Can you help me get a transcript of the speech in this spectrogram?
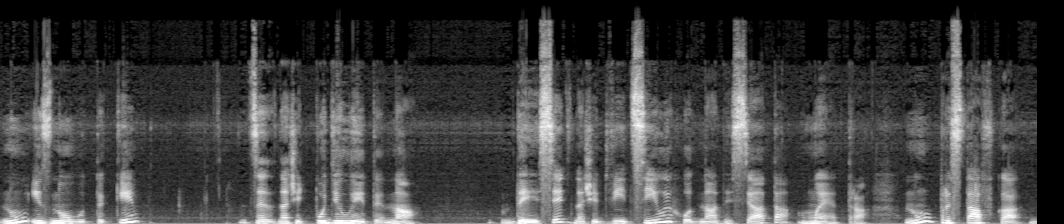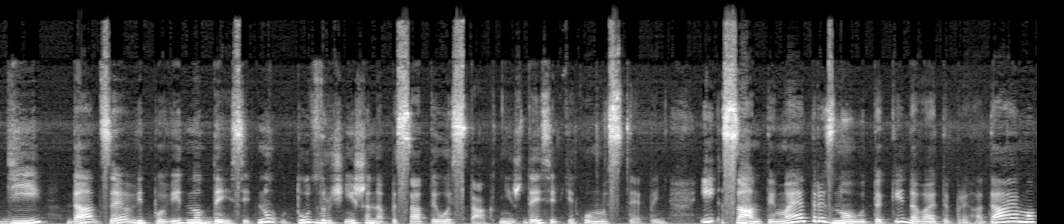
Ну, і знову таки, це значить поділити на 10, значить 2,1 метра. Ну, приставка D, да, це відповідно 10. Ну, тут зручніше написати ось так, ніж 10 в якомусь степені. І сантиметри, знову таки, давайте пригадаємо,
